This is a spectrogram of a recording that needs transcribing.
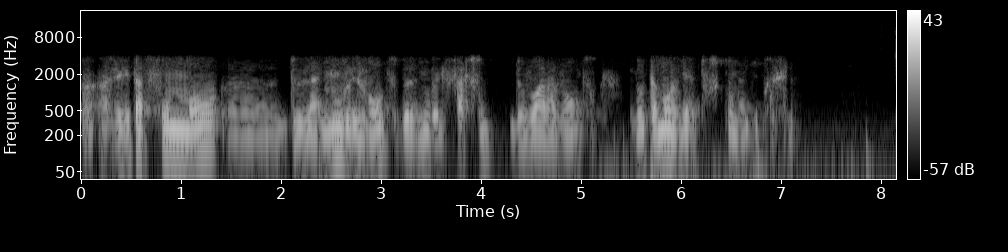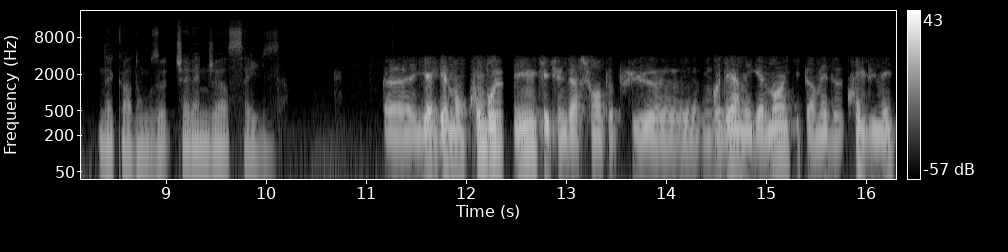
un, véritable fondement euh, de la nouvelle vente, de la nouvelle façon de voir la vente, notamment y a tout ce qu'on a dit précédemment. D'accord, donc The Challenger Sales. Euh, il y a également Combo Selling, qui est une version un peu plus euh, moderne également, et qui permet de combiner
